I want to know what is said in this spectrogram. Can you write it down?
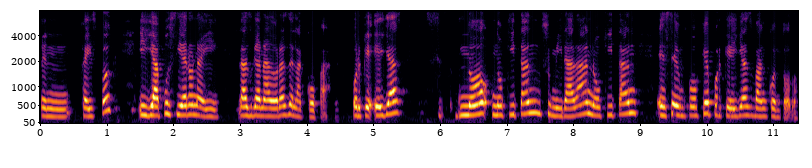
en Facebook y ya pusieron ahí las ganadoras de la Copa, porque ellas no, no quitan su mirada, no quitan ese enfoque porque ellas van con todo.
